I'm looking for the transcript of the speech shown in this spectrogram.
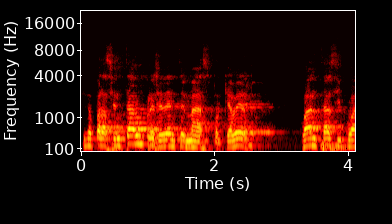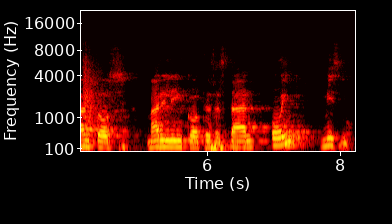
sino para sentar un precedente más, porque a ver, ¿cuántas y cuántos Marilyn Cotes están hoy mismo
